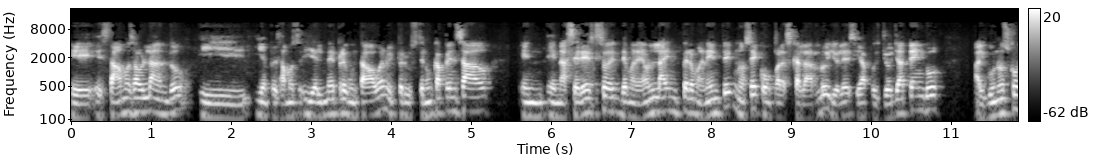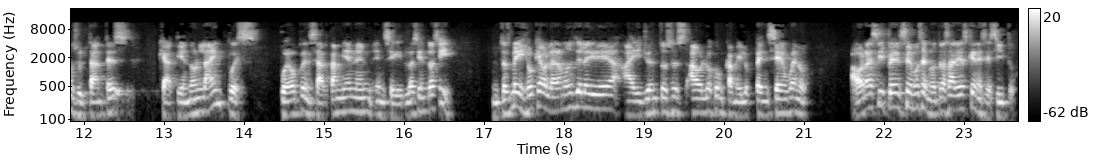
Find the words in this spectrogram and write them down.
eh, estábamos hablando y, y, empezamos, y él me preguntaba, bueno, pero usted nunca ha pensado en, hacer esto de manera online permanente, no sé, como para escalarlo. Y yo le decía, pues yo ya tengo algunos consultantes que atiendo online, pues puedo pensar también en, seguirlo haciendo así. Entonces me dijo que habláramos de la idea, ahí yo entonces hablo con Camilo, pensé, bueno, ahora sí pensemos en otras áreas que necesito.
